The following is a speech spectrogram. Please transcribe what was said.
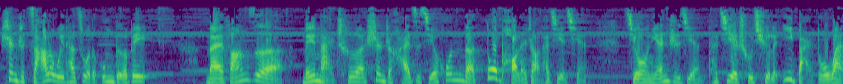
甚至砸了为他做的功德碑。买房子。没买车，甚至孩子结婚的都跑来找他借钱。九年之间，他借出去了一百多万，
